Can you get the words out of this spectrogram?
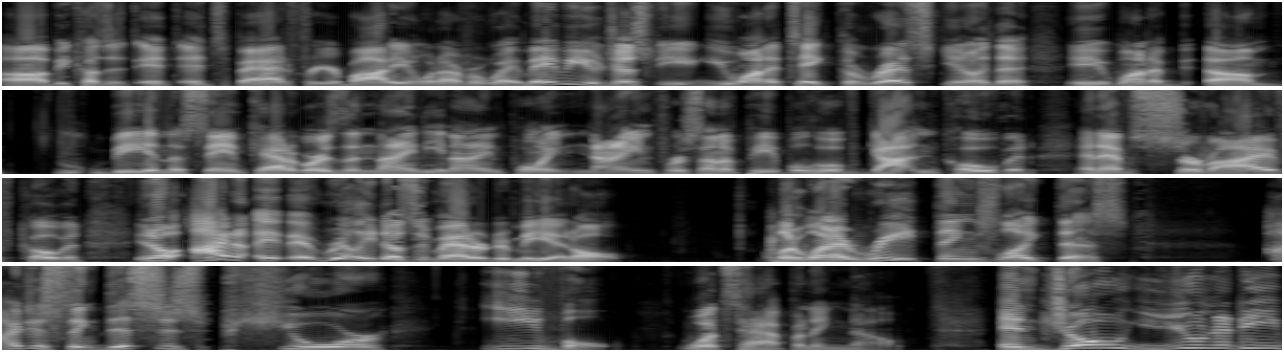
Uh, because it, it, it's bad for your body in whatever way. Maybe you just you, you want to take the risk. You know, the you want to um, be in the same category as the 99.9% of people who have gotten COVID and have survived COVID. You know, I it really doesn't matter to me at all. But when I read things like this, I just think this is pure evil what's happening now. And Joe Unity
